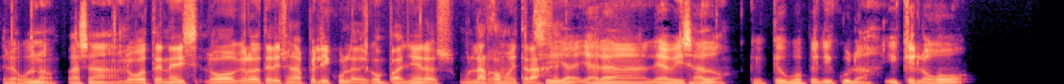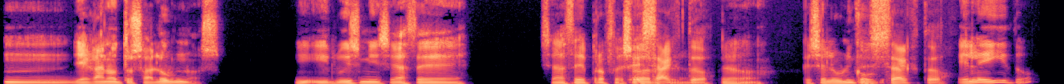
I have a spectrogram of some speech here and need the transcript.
Pero bueno, pasa. Luego tenéis, luego creo que tenéis una película de compañeros, un largometraje. Sí, ya, le he avisado que, hubo película y que luego mm, llegan otros alumnos y, Luismi se hace, se hace profesor. Exacto. Pero, que es el único. Exacto. he leído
